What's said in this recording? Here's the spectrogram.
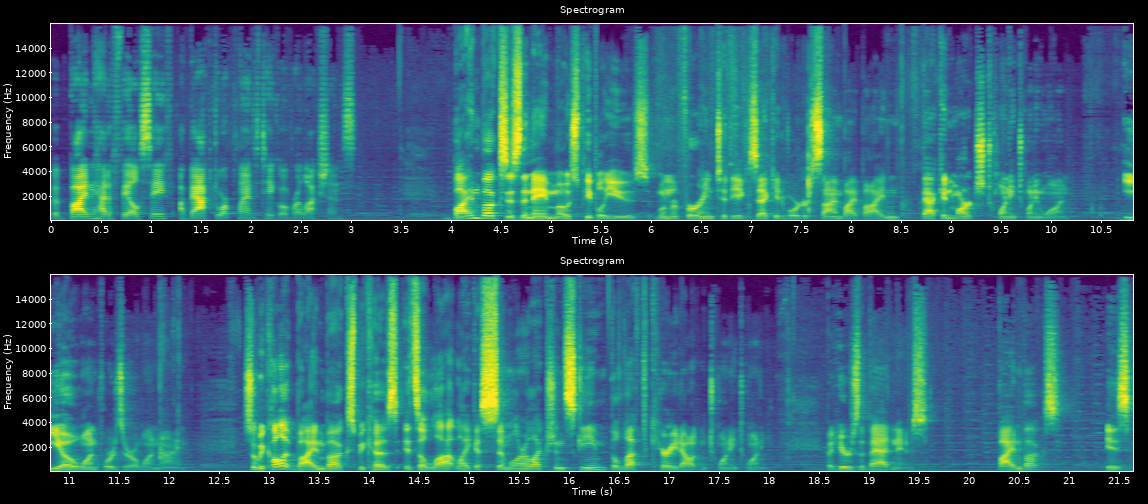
But Biden had a failsafe, a backdoor plan to take over elections. Biden Bucks is the name most people use when referring to the executive order signed by Biden back in March 2021, EO 14019. So we call it Biden Bucks because it's a lot like a similar election scheme the left carried out in 2020. But here's the bad news Biden Bucks is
